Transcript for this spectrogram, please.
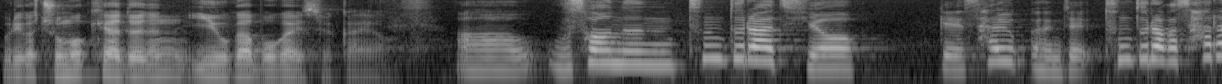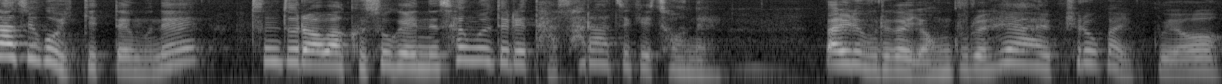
우리가 주목해야 되는 이유가 뭐가 있을까요? 어, 우선은 툰드라 지역에 살 어, 이제 툰드라가 사라지고 있기 때문에 툰드라와 그 속에 있는 생물들이 다 사라지기 전에 빨리 우리가 연구를 해야 할 필요가 있고요.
